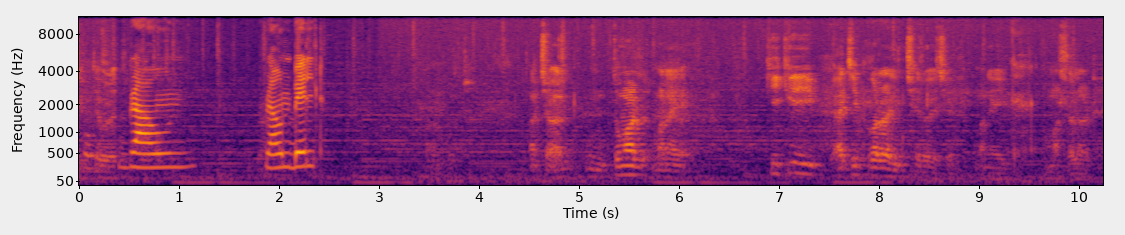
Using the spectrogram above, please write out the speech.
শিখতে পেরেছ? ব্রাউন ব্রাউন বেল্ট আচ্ছা তোমার মানে কি কি অ্যাচিভ করার ইচ্ছে রয়েছে মানে মার্শাল আর্টে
